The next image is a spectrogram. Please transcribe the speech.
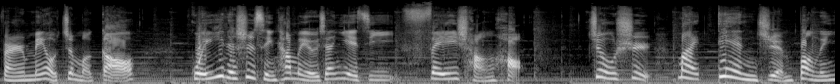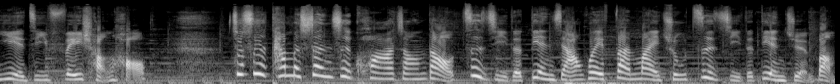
反而没有这么高。诡异的事情，他们有一项业绩非常好，就是卖电卷棒的业绩非常好，就是他们甚至夸张到自己的店家会贩卖出自己的电卷棒。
